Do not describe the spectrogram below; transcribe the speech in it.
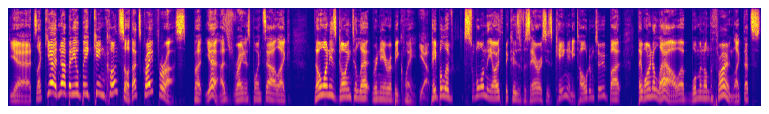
yeah. It's like, yeah, no, but he'll be king consort. That's great for us. But yeah, as Rhaenys points out, like, no one is going to let Rhaenyra be queen. Yeah. People have sworn the oath because Viserys is king and he told him to, but they won't allow a woman on the throne. Like, that's.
